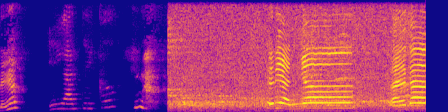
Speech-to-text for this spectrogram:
할래요? 이야지구. 테리 안녕. 잘 가.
